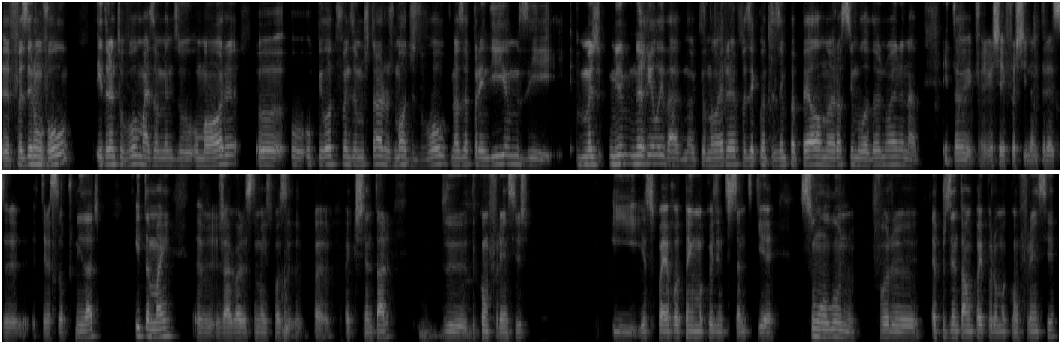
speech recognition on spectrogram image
eh, fazer um voo e durante o voo, mais ou menos uma hora, o, o, o piloto foi-nos a mostrar os modos de voo que nós aprendíamos, e, mas mesmo na realidade, não, aquilo não era fazer contas em papel, não era o simulador, não era nada. Então eu achei fascinante ter, essa, ter essas oportunidades. E também, eh, já agora se também se pode eh, acrescentar, de, de conferências. E esse bairro tem uma coisa interessante que é se um aluno for uh, apresentar um paper ou uma conferência,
